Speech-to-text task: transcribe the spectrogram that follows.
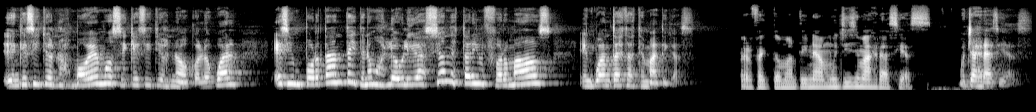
en qué sitios nos movemos y qué sitios no. Con lo cual es importante y tenemos la obligación de estar informados en cuanto a estas temáticas. Perfecto, Martina. Muchísimas gracias. Muchas gracias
